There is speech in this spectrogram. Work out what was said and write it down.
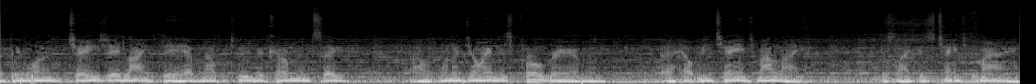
If they want to change their life, they have an opportunity to come and say, I want to join this program and uh, help me change my life, just like it's changed mine.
